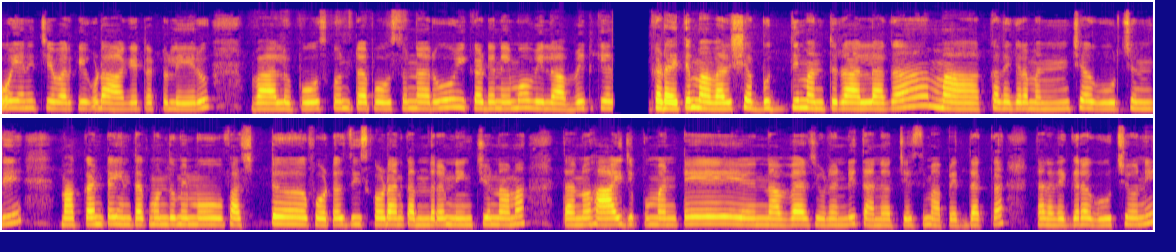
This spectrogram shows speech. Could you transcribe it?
పోయనిచ్చే వరకు కూడా ఆగేటట్టు లేరు. వాళ్ళు పోసుకుంటా పోస్తున్నారు. ఇక్కడనేమో వీళ్ళు అవిటికే ఇక్కడైతే మా వర్ష బుద్ధిమంతురాల్లాగా మా అక్క దగ్గర మంచిగా కూర్చుంది. మా అక్క అంటే ఇంతకుముందు మేము ఫస్ట్ ఫొటోస్ తీసుకోవడానికి అందరం నించున్నామా? తను హాయ్ చెప్పమంటే నవ్వారు చూడండి. తను వచ్చేసి మా పెద్దక్క. తన దగ్గర కూర్చొని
